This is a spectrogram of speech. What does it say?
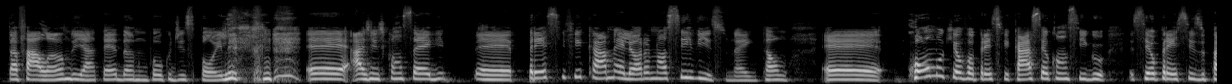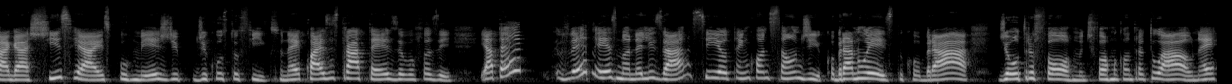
está falando, e até dando um pouco de spoiler, é, a gente consegue é, precificar melhor o nosso serviço, né? Então, é, como que eu vou precificar se eu consigo, se eu preciso pagar X reais por mês de, de custo fixo, né? Quais estratégias eu vou fazer? E até ver mesmo, analisar se eu tenho condição de cobrar no êxito, cobrar de outra forma, de forma contratual, né?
